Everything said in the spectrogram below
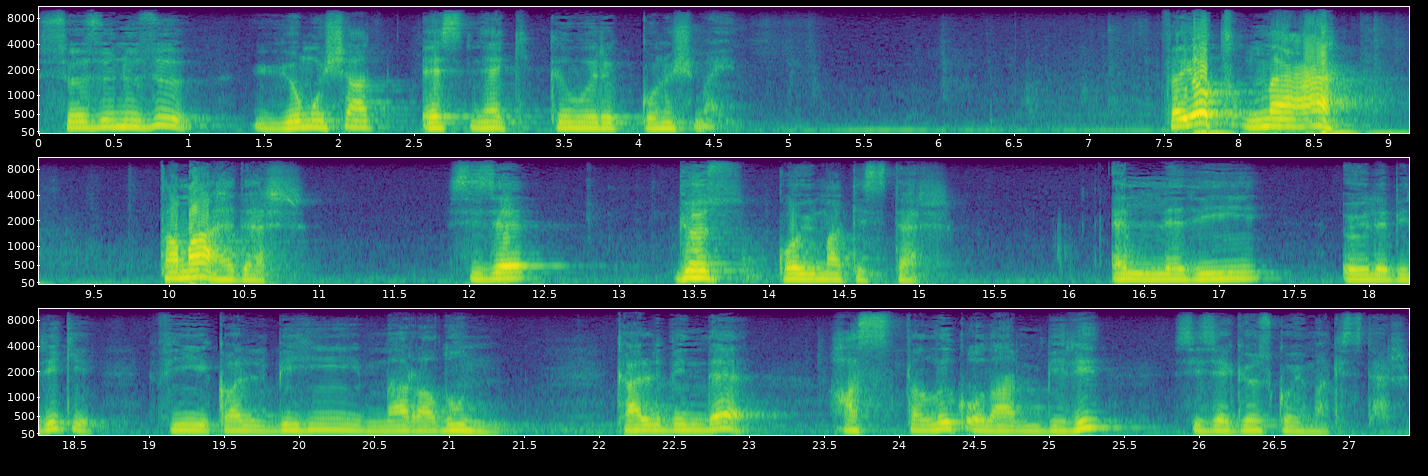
Sözünüzü yumuşak esnek kıvırık konuşmayın feyatma'a tamah eder size göz koymak ister. Ellezî öyle biri ki fi kalbihi meradun kalbinde hastalık olan biri size göz koymak ister.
